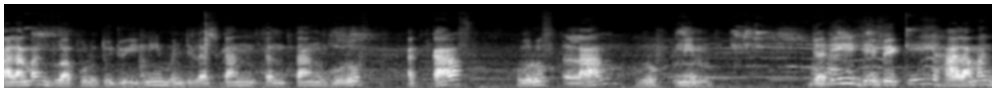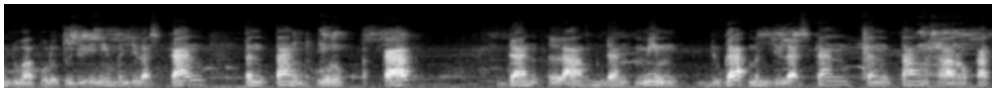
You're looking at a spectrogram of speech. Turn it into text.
halaman 27 ini menjelaskan tentang huruf kaf, huruf lam, huruf mim. Jadi di BK halaman 27 ini menjelaskan tentang huruf kaf dan lam dan mim juga menjelaskan tentang harokat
